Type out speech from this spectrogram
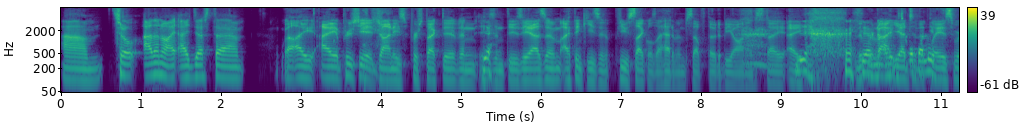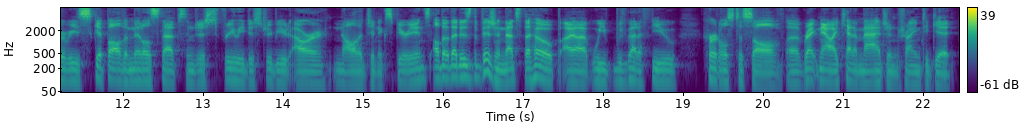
Um, so i don't know. I, I just um, well, I, I appreciate Johnny's perspective and his yeah. enthusiasm. I think he's a few cycles ahead of himself, though. To be honest, I, I yeah. we're yeah, not yet to the place where we skip all the middle steps and just freely distribute our knowledge and experience. Although that is the vision, that's the hope. Uh, we we've got a few hurdles to solve. Uh, right now, I can't imagine trying to get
